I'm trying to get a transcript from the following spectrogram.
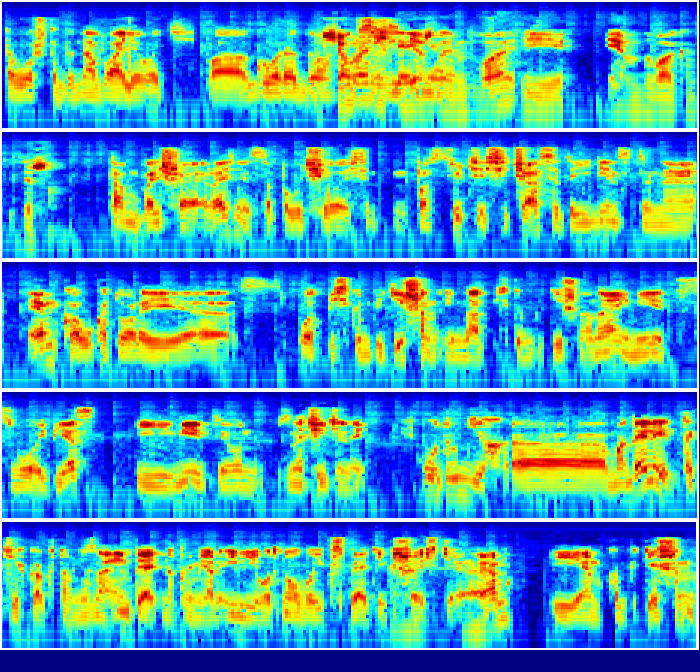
того, чтобы наваливать по городу. В чем ну, разница между M2 и M2 Competition? Там большая разница получилась. По сути, сейчас это единственная M, у которой э, подпись Competition и надпись Competition, она имеет свой вес и имеет он значительный у других э, моделей, таких как, там, не знаю, M5, например, или вот новый X5, X6M и M Competition,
